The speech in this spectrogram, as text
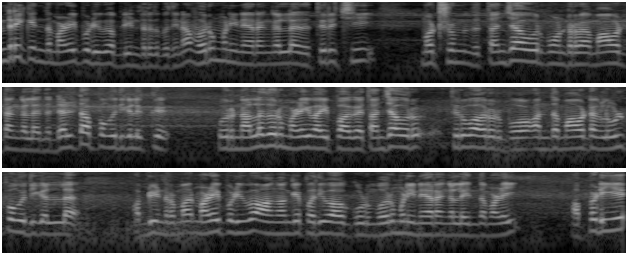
இன்றைக்கு இந்த மழைப்பொழிவு அப்படின்றது பார்த்திங்கன்னா வரும் மணி நேரங்களில் திருச்சி மற்றும் இந்த தஞ்சாவூர் போன்ற மாவட்டங்களில் இந்த டெல்டா பகுதி பகுதிகளுக்கு ஒரு நல்லதொரு மழை வாய்ப்பாக தஞ்சாவூர் திருவாரூர் போ அந்த மாவட்டங்கள் உள்பகுதிகளில் அப்படின்ற மாதிரி மழைப்பொழிவு ஆங்காங்கே பதிவாகக்கூடும். ஒரு மணி நேரங்களில் இந்த மழை. அப்படியே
